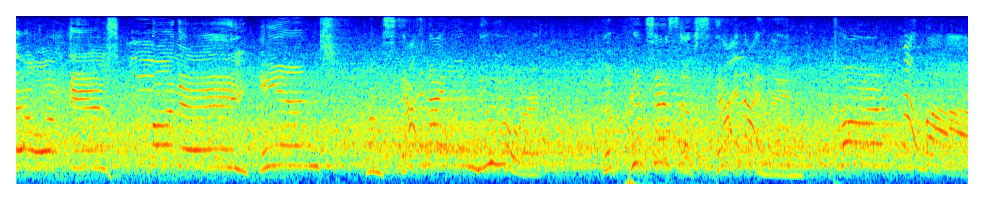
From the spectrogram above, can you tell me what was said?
Mella is money! And from Staten Island, New York, the Princess of Staten Island, Carmella.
